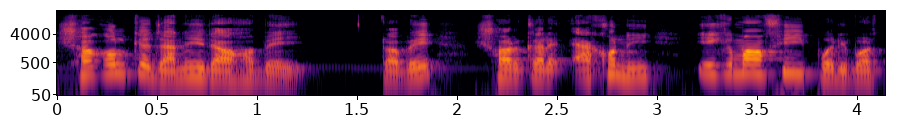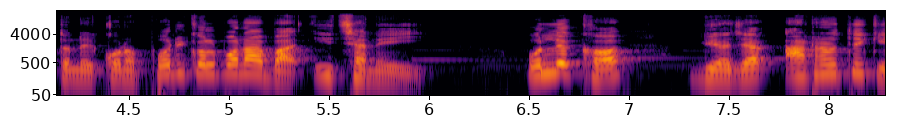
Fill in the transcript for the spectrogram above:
সকলকে জানিয়ে দেওয়া হবে। তবে সরকার এখনই ইকামা ফি পরিবর্তনের কোনো পরিকল্পনা বা ইচ্ছা নেই। উল্লেখ্য, দুই হাজার আঠারো থেকে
